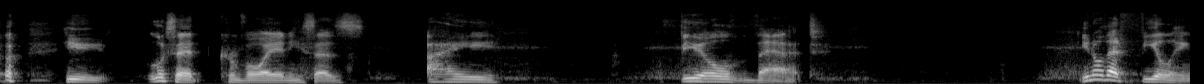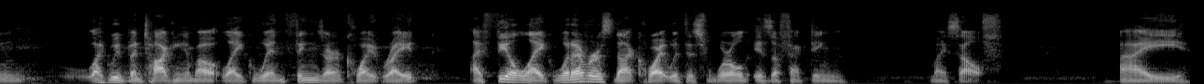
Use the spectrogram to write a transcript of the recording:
he looks at Kravoy and he says, I feel that. You know that feeling, like we've been talking about, like when things aren't quite right? I feel like whatever is not quite with this world is affecting myself. I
